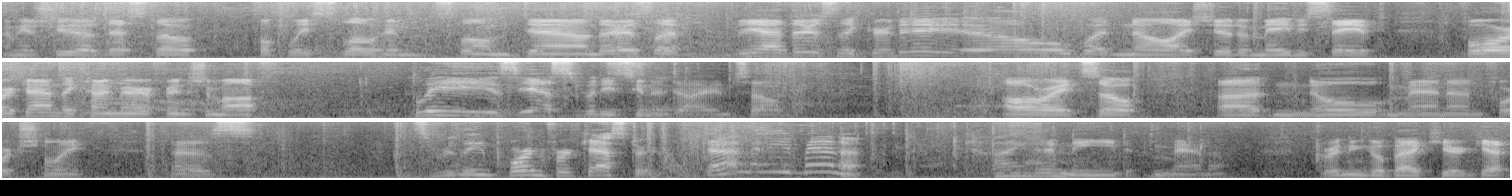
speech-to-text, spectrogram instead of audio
I'm gonna shoot at this though. Hopefully slow him, slow him down. There's that. Yeah, there's the grenade. Oh, but no, I should have maybe saved for. Can the Khaimera finish him off? Please, yes, but he's gonna die himself. All right, so uh, no mana, unfortunately, as it's really important for caster. Kinda need mana kind of need mana. We're to go back here, get...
